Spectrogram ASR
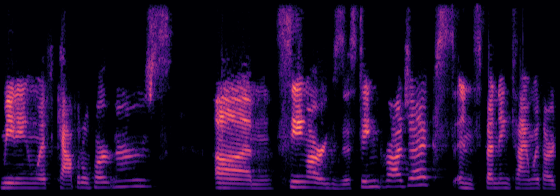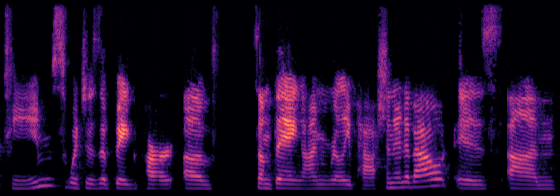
meeting with capital partners, um, seeing our existing projects and spending time with our teams, which is a big part of something I'm really passionate about is, um,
